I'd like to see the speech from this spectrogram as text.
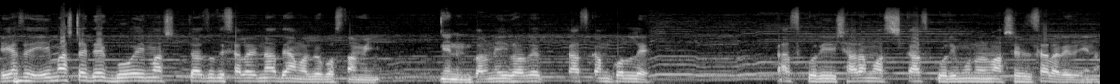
ঠিক আছে এই মাসটাই দেখব। এই মাসটা যদি স্যালারি না দেয় আমার ব্যবস্থা আমি নিয়ে নিব। কারণ এইভাবে কাজ কাম করলে কাজ করি সারা মাস কাজ করি মনে হয় মাসের স্যালারি দেয় না।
